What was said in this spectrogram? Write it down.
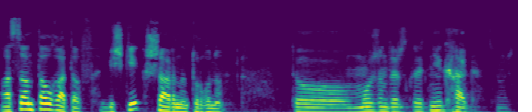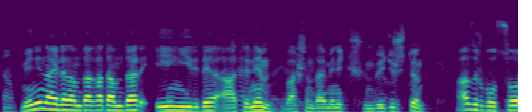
асан талгатов бишкек шаарынын тургуну то можно даже сказать никак потому что менин айланамдагы адамдар эң ириде ата энем башында мени түшүнбөй жүрүштү. Азыр болсо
